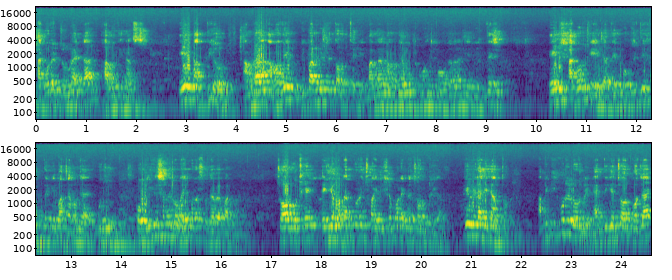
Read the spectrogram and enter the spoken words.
সাগরের জন্য একটা ভালো দিন আসছে। এর বাদ দিয়েও আমরা আমাদের ডিপার্টমেন্টের তরফ থেকে বাংলার মাননীয় মুখ্যমন্ত্রী মমতা ব্যানার্জির নির্দেশে, এই সাগরকে যাতে প্রকৃতির হাত থেকে বাঁচানো যায়, বুঝুন, প্রকৃতির সাথে লড়াই করা সোজা ব্যাপার নয়। চর ওঠে এই যে হঠাৎ করে ছয় ডিসেম্বর একটা চর উঠে গেল। কেউ এর আগে জানতো না। আপনি কি করে লড়বেন? একদিকে চর গজায়,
